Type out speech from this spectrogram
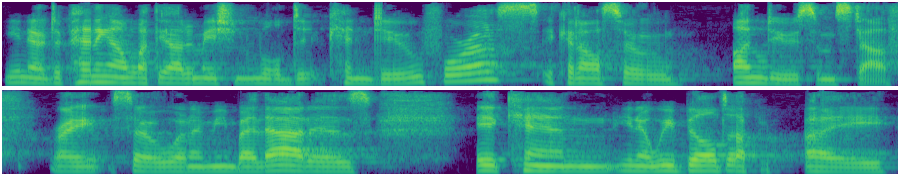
you know, depending on what the automation will do, can do for us, it can also undo some stuff, right? So what I mean by that is, it can, you know, we build up a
